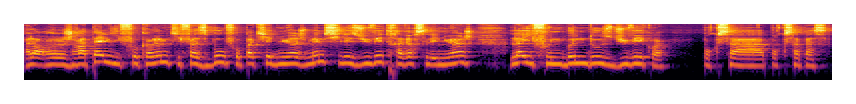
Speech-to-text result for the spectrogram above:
Alors, euh, je rappelle, il faut quand même qu'il fasse beau, il faut pas qu'il y ait de nuages. Même si les UV traversent les nuages, là, il faut une bonne dose d'UV, quoi, pour que ça, pour que ça passe.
